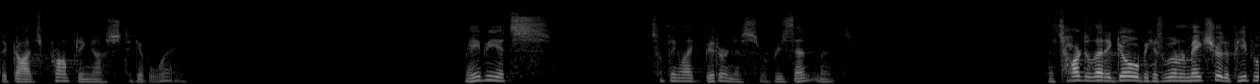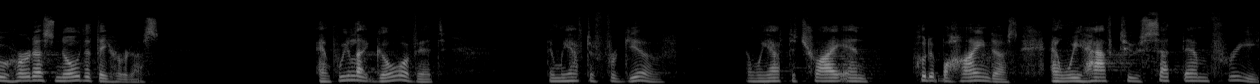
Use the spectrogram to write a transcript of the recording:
that God's prompting us to give away. Maybe it's something like bitterness or resentment. It's hard to let it go because we want to make sure the people who hurt us know that they hurt us. And if we let go of it, then we have to forgive and we have to try and put it behind us and we have to set them free.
